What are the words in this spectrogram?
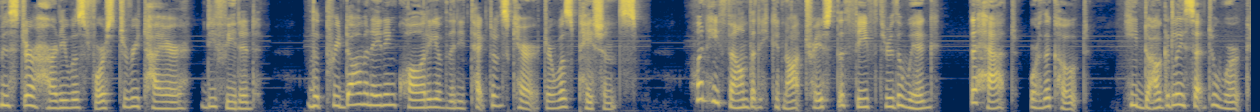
Mr. Hardy was forced to retire, defeated. The predominating quality of the detective's character was patience. When he found that he could not trace the thief through the wig, the hat, or the coat, he doggedly set to work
